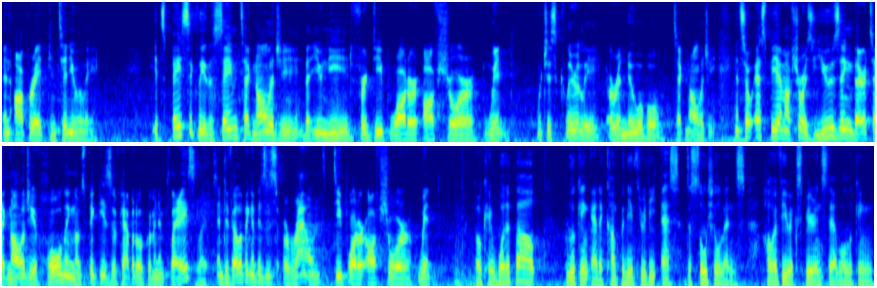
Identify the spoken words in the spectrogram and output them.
and operate continually. It's basically the same technology that you need for deep water offshore wind, which is clearly a renewable technology. And so SBM Offshore is using their technology of holding those big pieces of capital equipment in place Right. and developing a business around deep water offshore wind. Okay, what about looking at a company through the S, the social lens? How have you experienced that while looking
